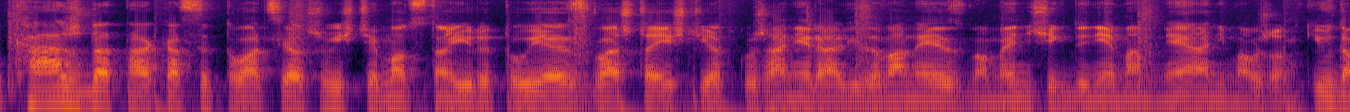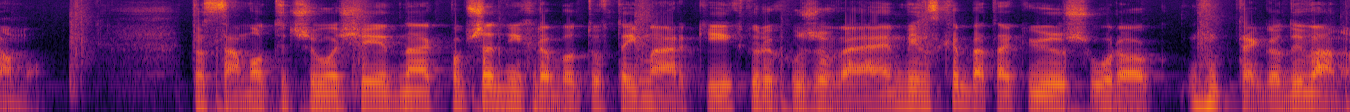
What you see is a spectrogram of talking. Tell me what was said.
Każda taka sytuacja oczywiście mocno irytuje, zwłaszcza jeśli odkurzanie realizowane jest w momencie, gdy nie ma mnie ani małżonki w domu. To samo tyczyło się jednak poprzednich robotów tej marki, których używałem, więc chyba tak już urok tego dywanu.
